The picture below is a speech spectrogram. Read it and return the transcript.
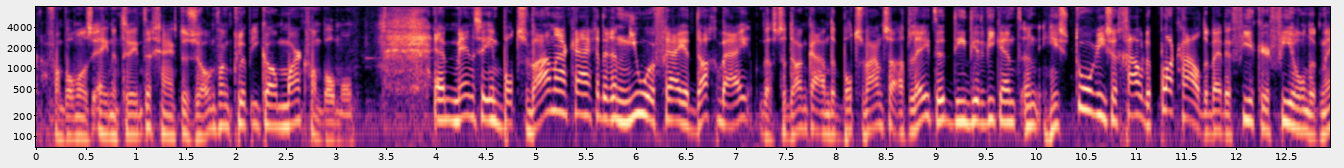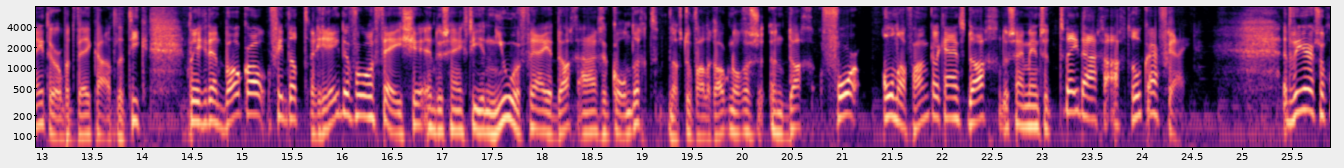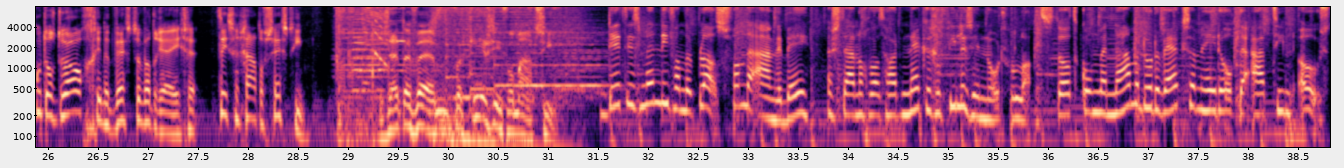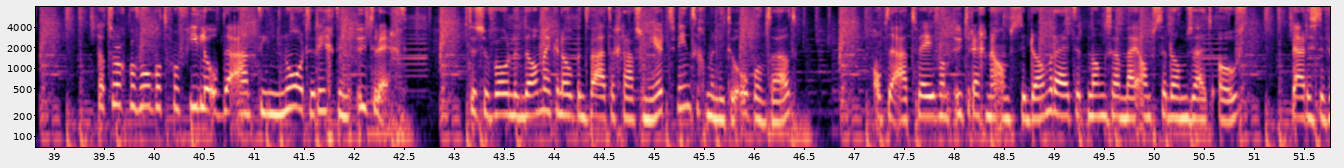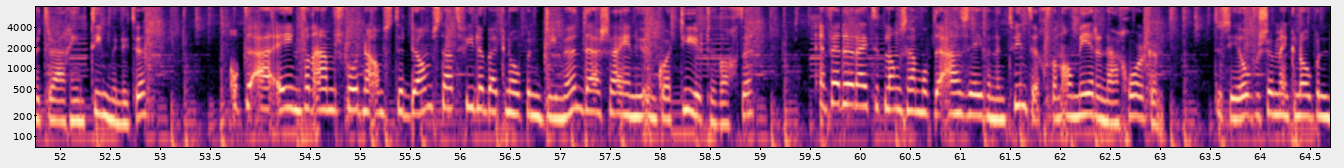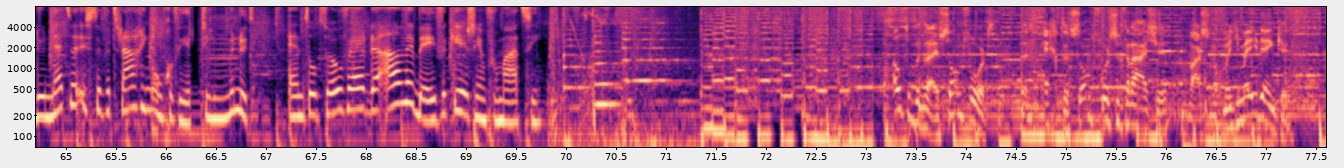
Van Bommel is 21. Hij is de zoon van clubicoon Mark van Bommel. En mensen in Botswana krijgen er een nieuwe vrije dag bij. Dat is te danken aan de Botswaanse atleten... die dit weekend een historische gouden plak haalden... bij de 4x400 meter op het WK Atletiek. President Boko vindt dat reden voor een feestje... en dus heeft hij een nieuwe vrije dag aangekondigd. Dat is toevallig ook nog eens een dag voor onafhankelijkheidsdag. Dus zijn mensen twee dagen achter elkaar vrij. Het weer zo goed als droog, in het westen wat regen. Het is een graad of 16. ZFM Verkeersinformatie. Dit is Mandy van der Plas van de ANWB. Er staan nog wat hardnekkige files in Noord-Holland. Dat komt met name door de werkzaamheden op de A10 Oost. Dat zorgt bijvoorbeeld voor file op de A10 Noord richting Utrecht. Tussen Volendam en Knopend Watergraafsmeer 20 minuten oponthoud. Op de A2 van Utrecht naar Amsterdam rijdt het langzaam bij Amsterdam Zuidoost. Daar is de vertraging 10 minuten. Op de A1 van Amersfoort naar Amsterdam staat file bij knopen Diemen. Daar sta je nu een kwartier te wachten. En verder rijdt het langzaam op de A27 van Almere naar Gorkum. Tussen Hilversum en knopen Lunette is de vertraging ongeveer 10 minuten. En tot zover de ANWB Verkeersinformatie. Autobedrijf Zandvoort. Een echte Zandvoortse garage waar ze nog met je meedenken.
